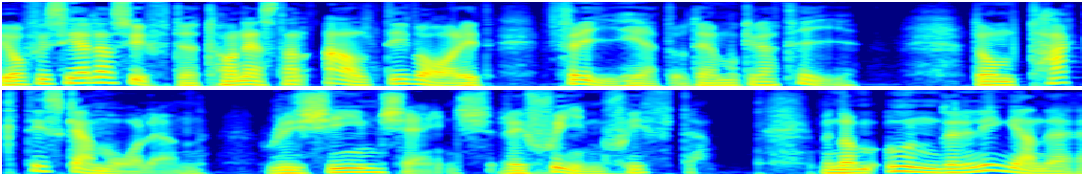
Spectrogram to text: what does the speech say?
Det officiella syftet har nästan alltid varit frihet och demokrati. De taktiska målen, regime change, regimskifte. Men de underliggande,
